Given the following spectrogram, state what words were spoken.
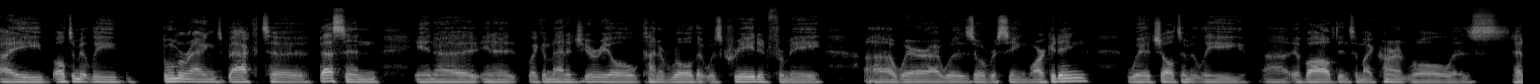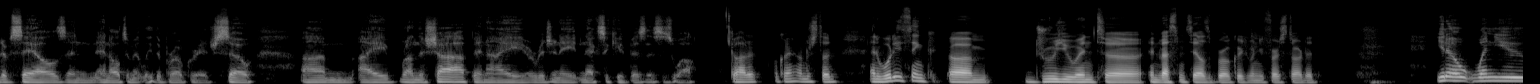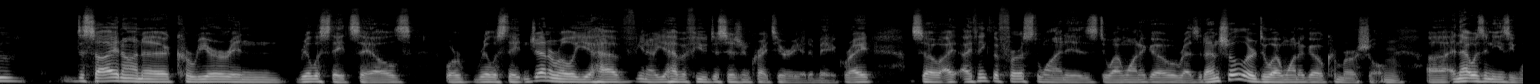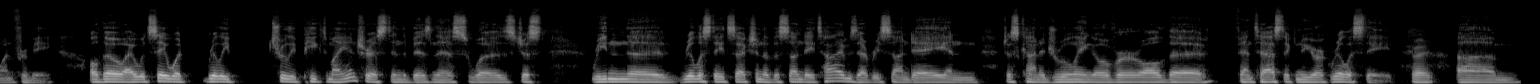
I ultimately boomeranged back to Besen in a in a like a managerial kind of role that was created for me, uh, where I was overseeing marketing, which ultimately uh, evolved into my current role as head of sales and and ultimately the brokerage. So. Um, I run the shop and I originate and execute business as well. Got it. Okay, understood. And what do you think um, drew you into investment sales brokerage when you first started? You know, when you decide on a career in real estate sales or real estate in general, you have, you know, you have a few decision criteria to make, right? So I, I think the first one is do I want to go residential or do I want to go commercial? Mm. Uh, and that was an easy one for me. Although I would say what really truly piqued my interest in the business was just reading the real estate section of the Sunday Times every Sunday and just kind of drooling over all the fantastic New York real estate. Right. Um,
